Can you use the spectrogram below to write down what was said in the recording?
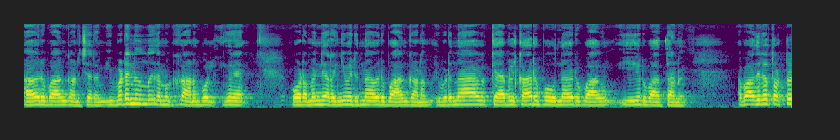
ആ ഒരു ഭാഗം കാണിച്ചു തരാം. ഇവിടെ നിന്ന് നമുക്ക് കാണുമ്പോൾ ഇങ്ങനെ കോടമഞ്ഞ് ഇറങ്ങി വരുന്ന ആ ഒരു ഭാഗം കാണാം. ഇവിടുന്ന് ആ കേബിൾ കാർ പോകുന്ന ഒരു ഭാഗം ഈ ഒരു ഭാഗത്താണ്. അപ്പോൾ അതിന്റെ തൊട്ട്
